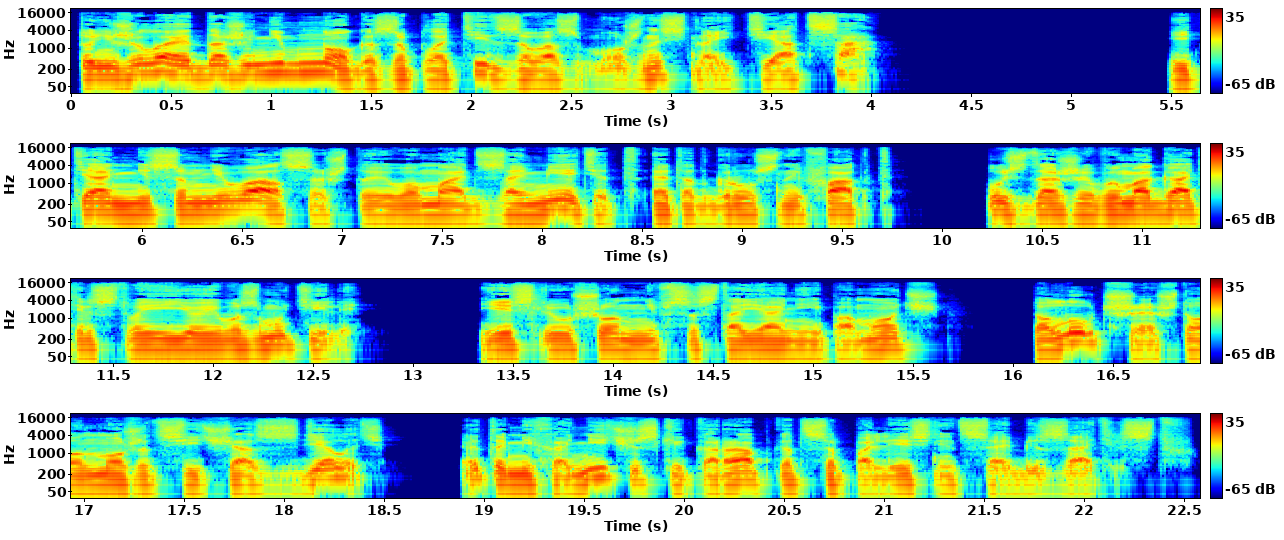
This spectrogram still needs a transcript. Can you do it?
кто не желает даже немного заплатить за возможность найти отца. И Тянь не сомневался, что его мать заметит этот грустный факт, пусть даже вымогательства ее и возмутили. Если уж он не в состоянии помочь, то лучшее, что он может сейчас сделать, это механически карабкаться по лестнице обязательств.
